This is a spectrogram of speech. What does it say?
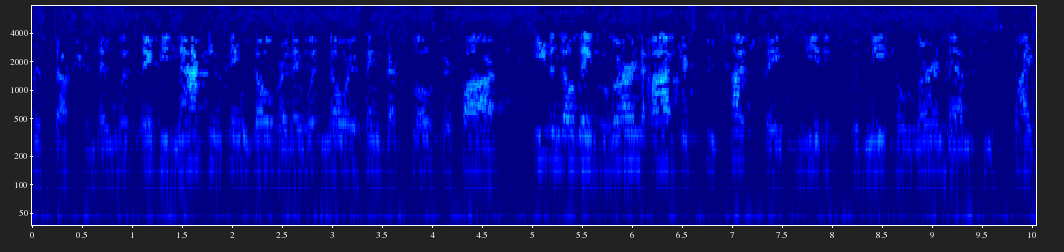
perception. They would, they'd be knocking things over. They wouldn't know whether things are close or far. Even though they've learned objects through touch, they needed, would need to learn them through sight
